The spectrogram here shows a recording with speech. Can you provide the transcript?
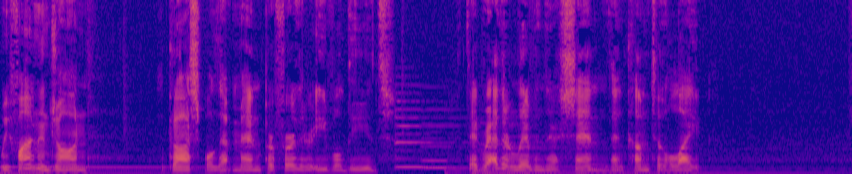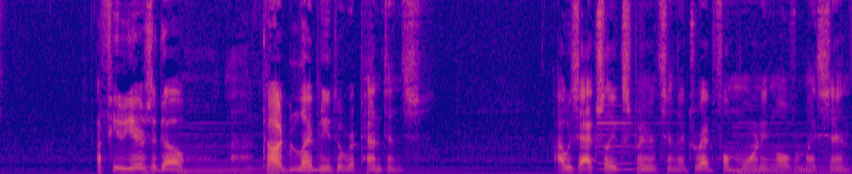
We find in John, the Gospel, that men prefer their evil deeds. They'd rather live in their sin than come to the light. A few years ago, uh, God led me to repentance I was actually experiencing a dreadful mourning over my sin.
